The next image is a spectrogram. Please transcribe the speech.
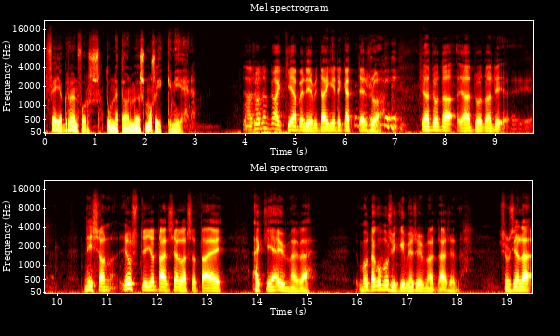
Feija Grönfors tunnetaan myös musiikkimiehenä. Mä soitan kaikkia peliä, mitä ikinä kätteen sua. Ja, tuota, ja tuota, niin, niissä on justi jotain sellaista, tai ei äkkiä ymmärrä. Mutta kun musiikkimies ymmärtää sen. Se on siellä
